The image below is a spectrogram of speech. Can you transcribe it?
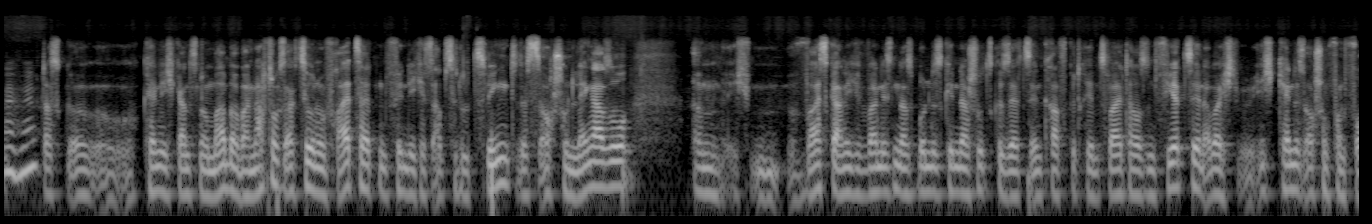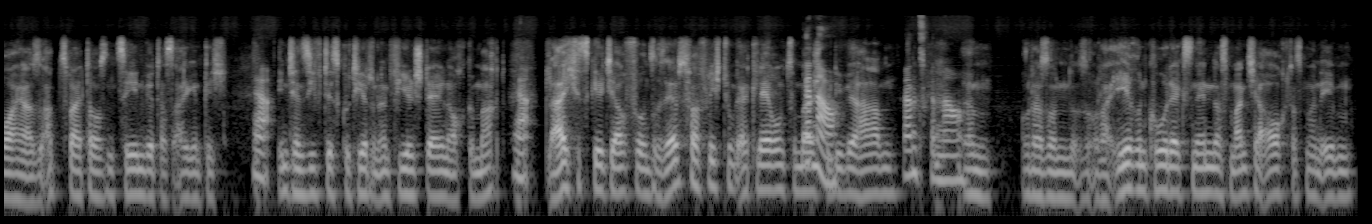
Mhm. Das äh, kenne ich ganz normal. Bei Übernachtungsaktionen und Freizeiten finde ich es absolut zwingend. Das ist auch schon länger so. Ähm, ich weiß gar nicht, wann ist denn das Bundeskinderschutzgesetz in Kraft getreten? 2014, aber ich, ich kenne es auch schon von vorher. Also ab 2010 wird das eigentlich ja. intensiv diskutiert und an vielen Stellen auch gemacht. Ja. Gleiches gilt ja auch für unsere Selbstverpflichtung-Erklärung zum Beispiel, genau. die wir haben. Ganz genau. Ähm, oder so ein oder Ehrenkodex nennen das manche auch, dass man eben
